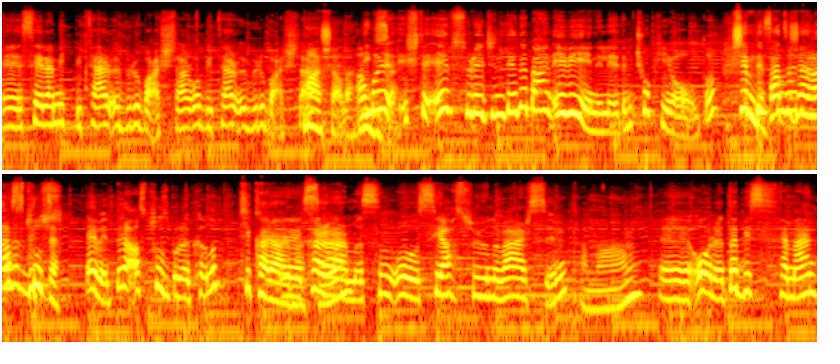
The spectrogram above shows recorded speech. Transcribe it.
e, seramik biter, öbürü başlar, o biter, öbürü başlar. Maşallah, ne Ama güzel. işte ev sürecinde de ben evi yeniledim. Çok iyi oldu. Şimdi Biz buna patlıcanlarımız biraz tuz- bitti. Evet, biraz tuz bırakalım. Ki E, kararmasın. kararmasın, o siyah suyunu versin. Tamam. E, orada biz hemen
